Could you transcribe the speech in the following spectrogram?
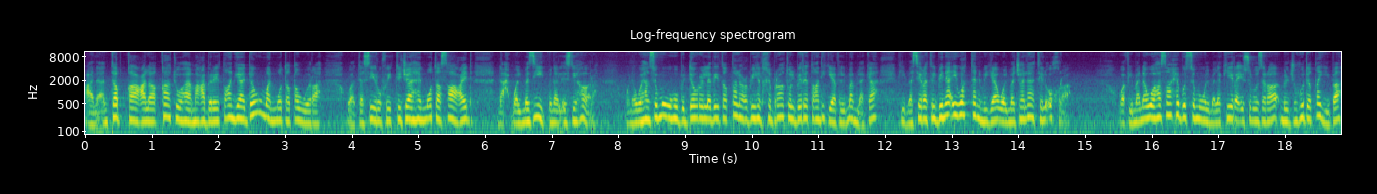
على أن تبقى علاقاتها مع بريطانيا دوما متطورة وتسير في اتجاه متصاعد نحو المزيد من الازدهار. منوها سموه بالدور الذي تطلع به الخبرات البريطانية في المملكة في مسيرة البناء والتنمية والمجالات الأخرى. وفيما نوه صاحب السمو الملكي رئيس الوزراء بالجهود الطيبة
